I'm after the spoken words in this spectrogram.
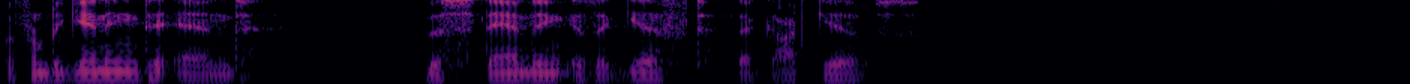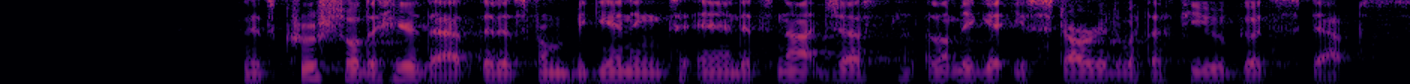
but from beginning to end, the standing is a gift that God gives. And it's crucial to hear that, that it's from beginning to end. It's not just, let me get you started with a few good steps.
